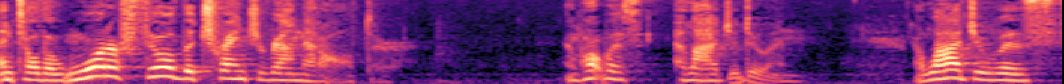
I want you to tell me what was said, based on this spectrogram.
Until the water filled the trench around that altar. And what was Elijah doing? Elijah was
